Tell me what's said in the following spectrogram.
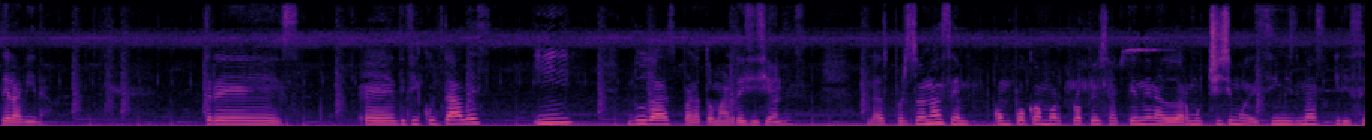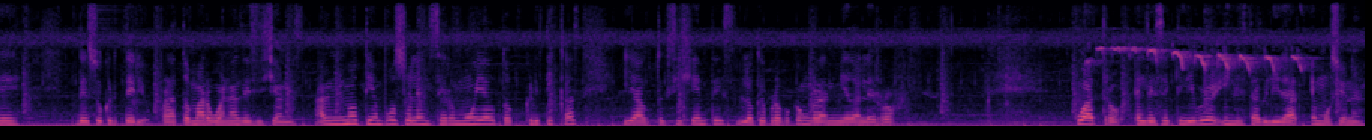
de la vida. 3. Eh, dificultades y dudas para tomar decisiones. Las personas con poco amor propio se tienden a dudar muchísimo de sí mismas y de, su criterio para tomar buenas decisiones. Al mismo tiempo suelen ser muy autocríticas y autoexigentes, lo que provoca un gran miedo al error. 4. El desequilibrio e inestabilidad emocional.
